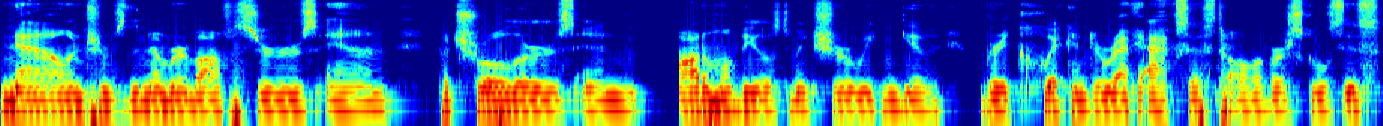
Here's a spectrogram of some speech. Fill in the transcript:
now, in terms of the number of officers and patrollers and automobiles to make sure we can give very quick and direct access to all of our schools, is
